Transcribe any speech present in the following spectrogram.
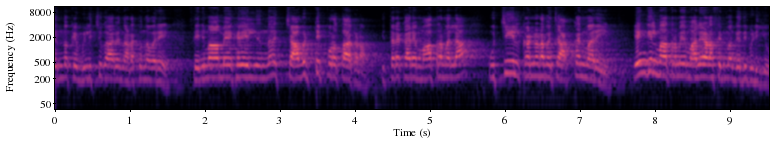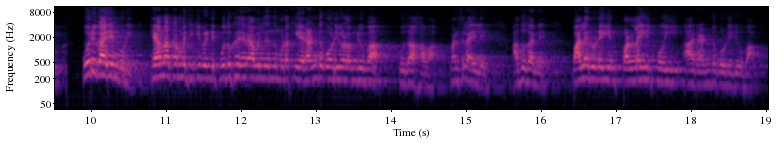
എന്നൊക്കെ വിളിച്ചുകാരി നടക്കുന്നവരെ സിനിമാ മേഖലയിൽ നിന്ന് ചവിട്ടി പുറത്താക്കണം. ഇത്തരക്കാരെ മാത്രമല്ല ഉച്ചിയിൽ കണ്ണട വെച്ച അക്കന്മാരെയും എങ്കിൽ മാത്രമേ മലയാള സിനിമ ഗതി പിടിക്കൂ. ഒരു കാര്യം കൂടി ഹേമ കമ്മിറ്റിക്ക് വേണ്ടി പൊതുഖജനാവിൽ നിന്ന് മുടക്കിയ രണ്ട് കോടിയോളം രൂപ കുതാഹവ. മനസ്സിലായില്ലേ? അതുതന്നെ പലരുടെയും പള്ളയിൽ പോയി ആ രണ്ട് കോടി രൂപ.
